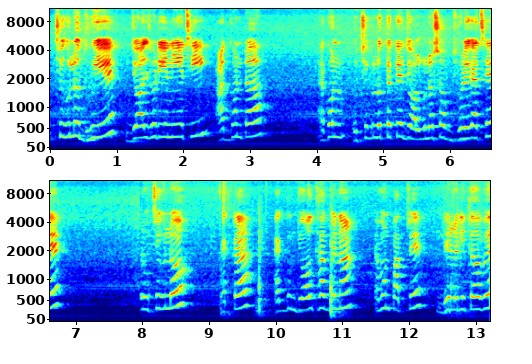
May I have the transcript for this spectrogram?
উচ্ছেগুলো ধুয়ে জল ঝরিয়ে নিয়েছি আধ ঘণ্টা। এখন উচ্ছেগুলোর থেকে জলগুলো সব ঝরে গেছে। উচ্ছেগুলো একটা একদম জল থাকবে না, এমন পাত্রে ঢেলে নিতে হবে।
